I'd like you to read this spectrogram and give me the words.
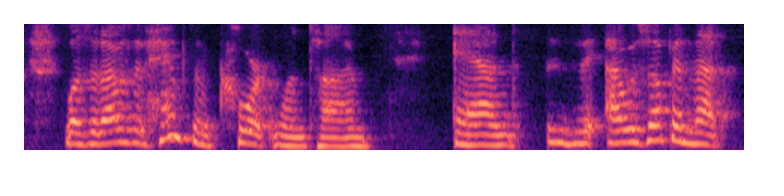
was that I was at Hampton Court one time, and the, I was up in that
